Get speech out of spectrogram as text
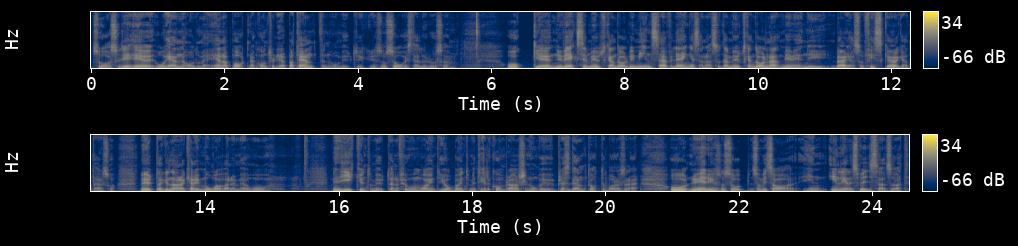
Så, så det är, och en av, dem, en av parterna kontrollerar patenten om vi uttrycker det som så istället. Då, så. Och eh, nu växer mutskandalen. Vi minns det här för länge sedan, alltså där mutskandalerna med, med Nyberg, alltså fiskögat där, så muta Gulnara Karimova med och men det gick ju inte att muta henne för hon var ju inte, jobbade inte med telekombranschen. Hon var ju presidentdotter bara sådär. Och nu är det ju som så, som vi sa in, inledningsvis alltså, att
